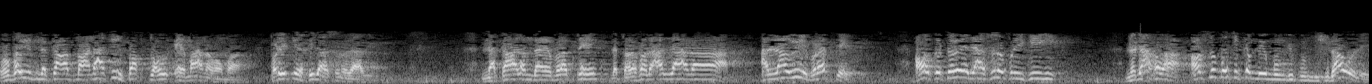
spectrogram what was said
او به ابن کعب معنا کې فقط او ایمان او ما پرې کې خلا سره راوي نکالم دا عبرت دې د طرف الله دا الله وی عبرت دې او کته لاس سره پرې کېږي نه دا خوا او څه په کوم دې مونږ دې کوم دې شراولې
